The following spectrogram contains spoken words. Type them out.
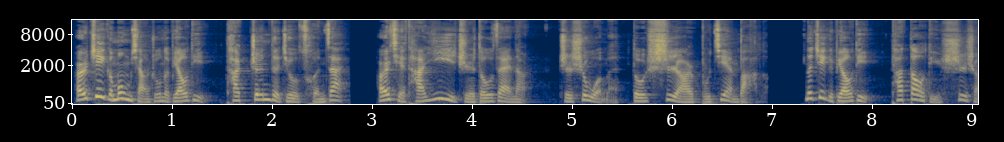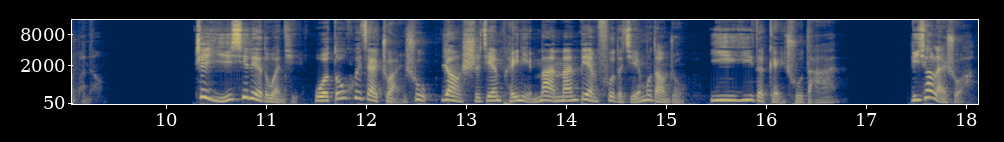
而这个梦想中的标的，它真的就存在，而且它一直都在那儿，只是我们都视而不见罢了。那这个标的它到底是什么呢？这一系列的问题，我都会在转述《让时间陪你慢慢变富》的节目当中一一的给出答案。李笑来说啊，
